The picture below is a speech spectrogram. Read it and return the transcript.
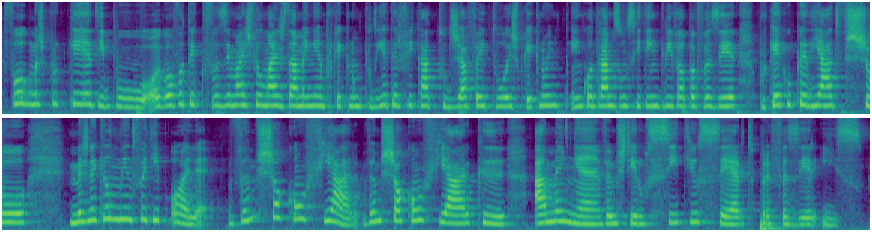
fogo, mas porquê? Tipo, agora vou ter que fazer mais filmagens da manhã, porque é que não podia ter ficado tudo já feito hoje? Porque é que não encontramos um sítio incrível para fazer? Porque é que o cadeado fechou? Mas naquele momento foi tipo, olha, vamos só confiar, vamos só confiar que amanhã vamos ter o sítio certo para fazer isso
